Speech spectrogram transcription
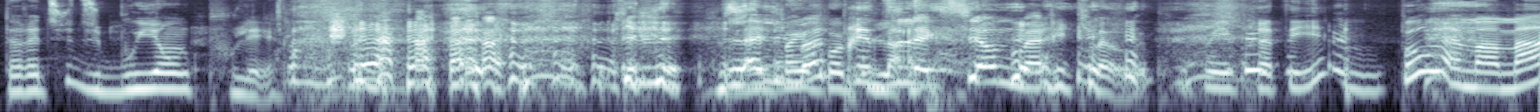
t'aurais-tu du bouillon de poulet? L'aliment prédilection de Marie-Claude. Mes protéines. Pour le moment,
